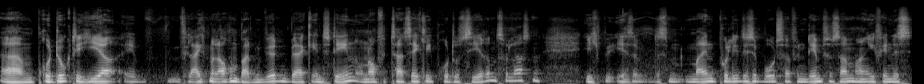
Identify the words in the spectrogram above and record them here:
ähm, Produkte hier äh, vielleicht mal auch in Baden-Württemberg entstehen und auch tatsächlich produzieren zu lassen. Ich, das ist meine politische Botschaft in dem Zusammenhang. Ich finde es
